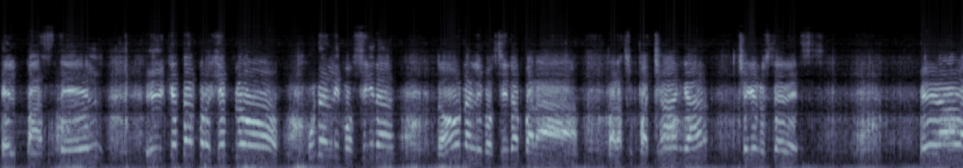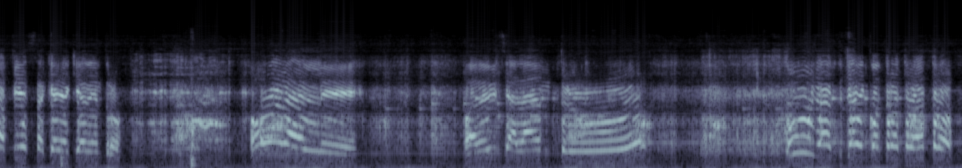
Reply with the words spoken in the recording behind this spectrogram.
el pastel. ¿Y qué tal, por ejemplo, una limosina, ¿no? Una limosina para, para su pachanga. Chequen ustedes. Miren la fiesta que hay aquí adentro. ¡Órale! Para irse al antro. ¡Uy! Ya, ya encontré otro antro.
